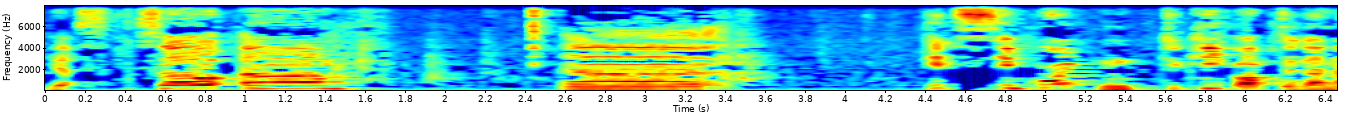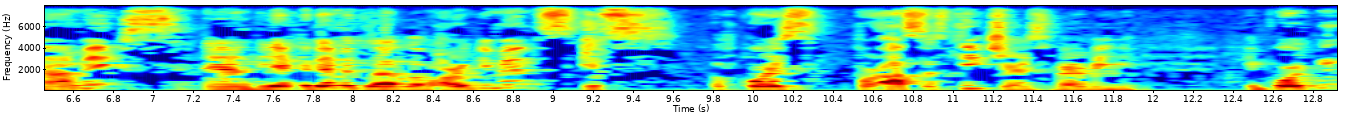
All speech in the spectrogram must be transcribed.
Yes, so um, uh, it's important to keep up the dynamics, and the academic level of arguments is, of course, for us as teachers, very important,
